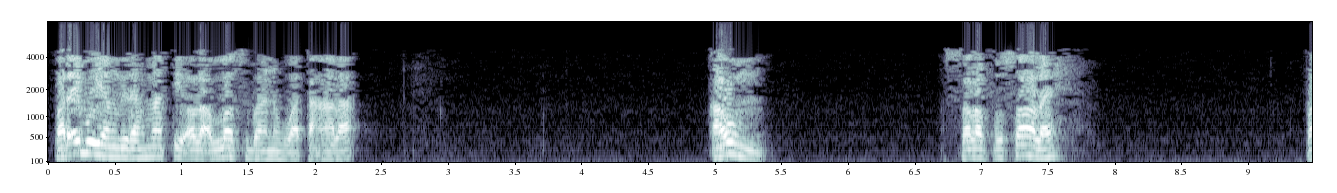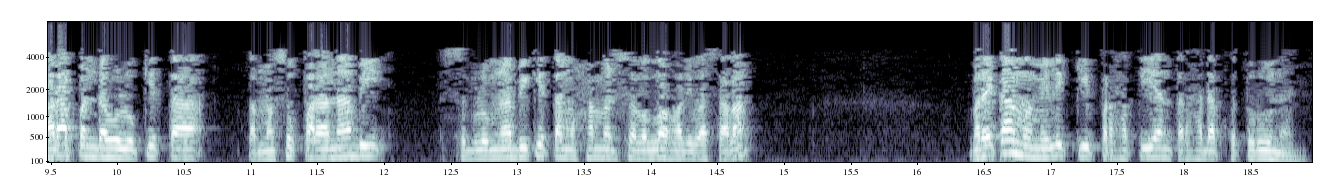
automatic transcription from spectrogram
Para ibu yang dirahmati oleh Allah Subhanahu wa taala, kaum salafus saleh, para pendahulu kita, termasuk para nabi sebelum nabi kita Muhammad sallallahu alaihi wasallam, mereka memiliki perhatian terhadap keturunan.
